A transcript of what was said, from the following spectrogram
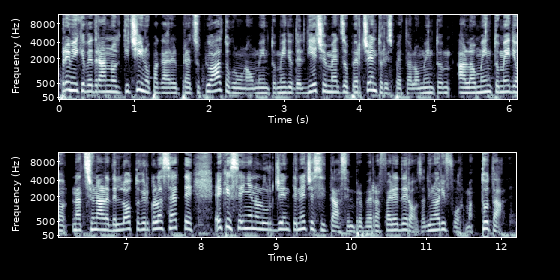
Premi che vedranno il Ticino pagare il prezzo più alto con un aumento medio del 10,5% rispetto all'aumento, all'aumento medio nazionale dell'8,7% e che segnano l'urgente necessità, sempre per Raffaele De Rosa, di una riforma totale.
